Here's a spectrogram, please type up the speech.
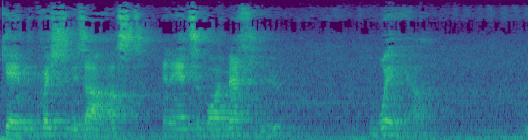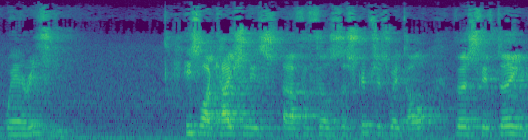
Again, the question is asked and answered by Matthew: Where? Where is he? His location is, uh, fulfills the scriptures, we're told. Verse 15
